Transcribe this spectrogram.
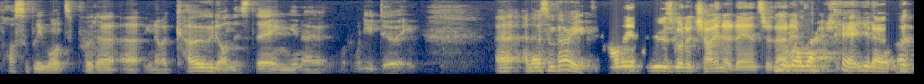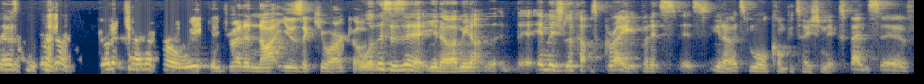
possibly want to put a, a you know a code on this thing? You know, what are you doing? Uh, and there were some very all they have to do is go to China to answer that. Well, that's it. You know, there was go to China for a week and try to not use a QR code. Well, this is it. You know, I mean, uh, image lookup's great, but it's it's you know it's more computationally expensive.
